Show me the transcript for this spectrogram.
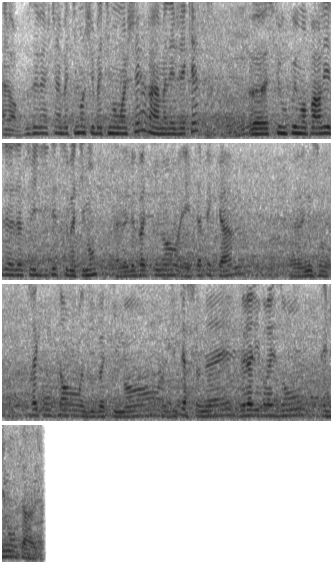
Alors, vous avez acheté un bâtiment chez Bâtiment Moins Cher, un manège équestre. Euh, Est-ce que vous pouvez m'en parler de, la solidité de ce bâtiment? Euh, le bâtiment est impeccable. Euh, Nous sommes très contents du bâtiment, du personnel, de la livraison et du montage.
